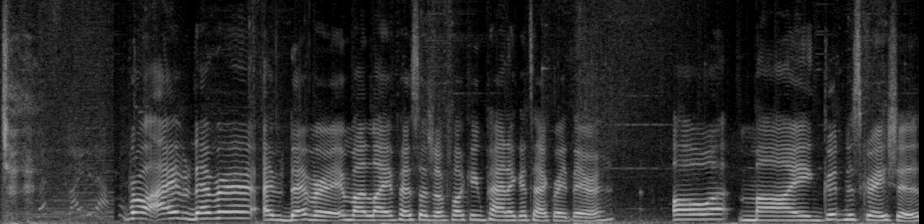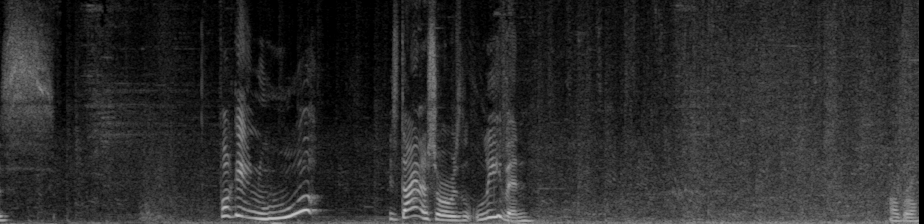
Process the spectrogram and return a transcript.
Bro, I've never, I've never in my life had such a fucking panic attack right there. Oh my goodness gracious. Fucking whoo! His dinosaur was leaving. Oh, bro.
